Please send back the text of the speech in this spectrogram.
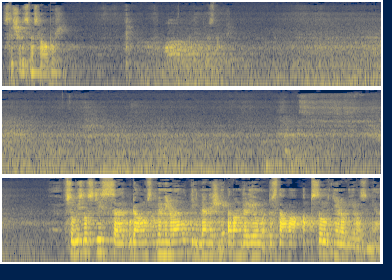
Slyšeli jsme slovo Boží. V souvislosti s událostmi minulého týdne dnešní evangelium dostává absolutně nový rozměr.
